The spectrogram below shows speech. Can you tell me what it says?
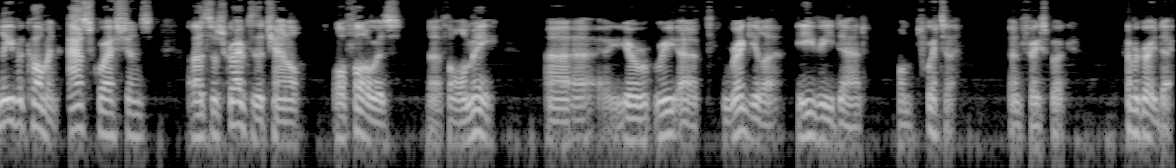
leave a comment, ask questions, uh, subscribe to the channel, or follow us uh, follow me, uh, your re- uh, regular EV dad on Twitter and Facebook. Have a great day.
